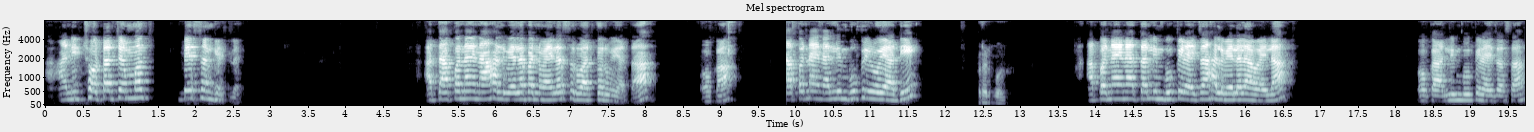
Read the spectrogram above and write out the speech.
आणि छोटा चम्मच बेसन घेतलंय. आता आपण आहे ना हलव्याला बनवायला सुरुवात करूया आता. हो का? आपण आहे ना लिंबू पिळूया आधी. आपण आहे ना आता लिंबू पिळायचा हलव्याला लावायला. हो का? लिंबू पिळायचा असा.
